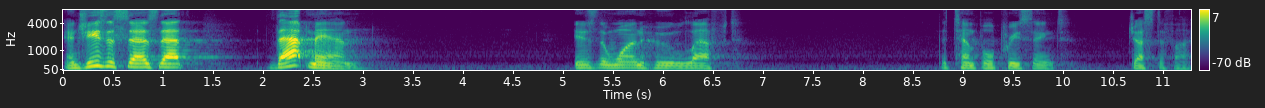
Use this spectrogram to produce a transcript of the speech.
And Jesus says that that man is the one who left the temple precinct justified.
